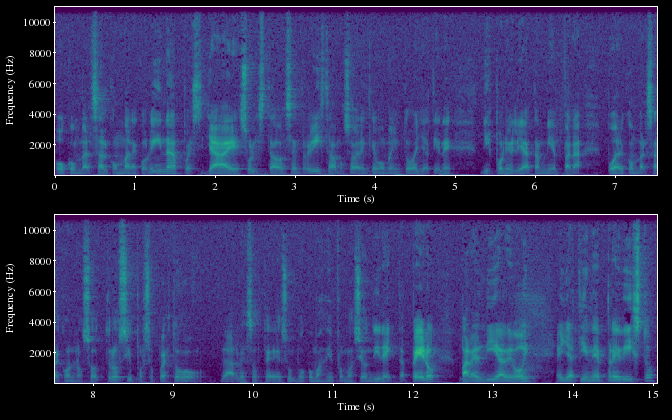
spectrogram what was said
o conversar con María Corina, pues ya he solicitado esa entrevista, vamos a ver en qué momento ella tiene disponibilidad también para poder conversar con nosotros y por supuesto darles a ustedes un poco más de información directa. Pero para el día de hoy ella tiene previsto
